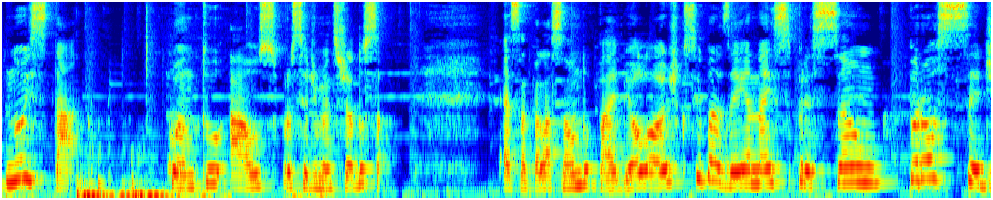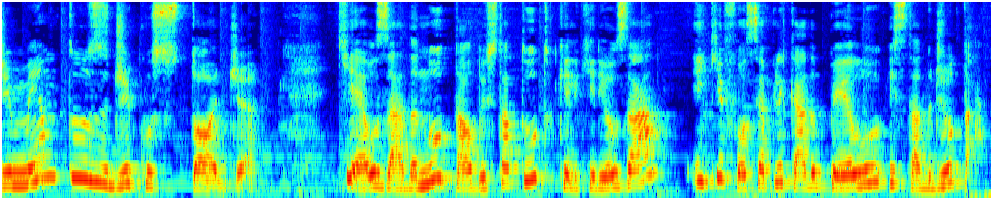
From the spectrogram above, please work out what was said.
no estado quanto aos procedimentos de adoção. Essa apelação do pai biológico se baseia na expressão procedimentos de custódia, que é usada no tal do estatuto que ele queria usar e que fosse aplicado pelo estado de Utah.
